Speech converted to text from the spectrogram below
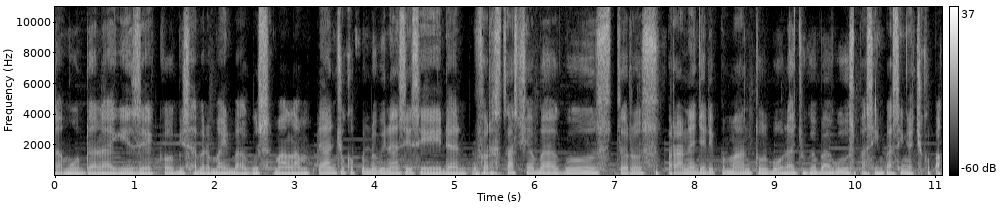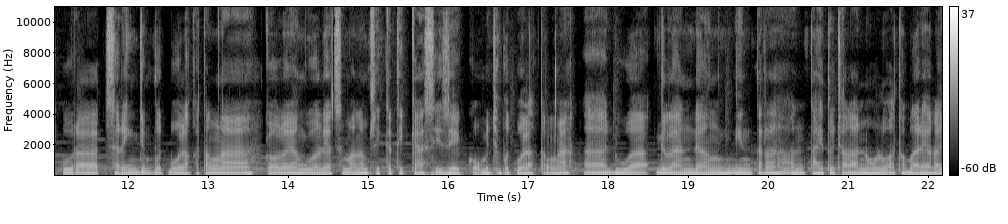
nggak muda lagi, Zeko bisa bermain bagus malam dan cukup mendominasi sih. Dan first touchnya bagus terus perannya jadi pemantul bola juga bagus passing-passingnya cukup akurat sering jemput bola ke tengah. Kalau yang gue lihat semalam sih ketika si Zeko menjemput bola ke tengah uh, dua gelandang Inter entah itu Calhanoglu atau Barella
